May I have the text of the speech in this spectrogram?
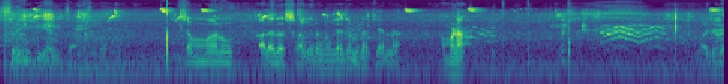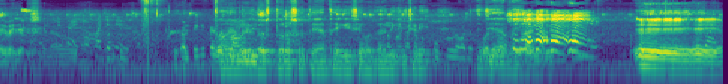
રસોઈની તૈયારી ચાલે છે જમવાનું કાલે દસ વાગે રણો છે જમેલા ત્યારના હમણાં જાય દોસ્તો રસોઈ તૈયાર થઈ ગઈ છે વઘારેલી ખીચડી એ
